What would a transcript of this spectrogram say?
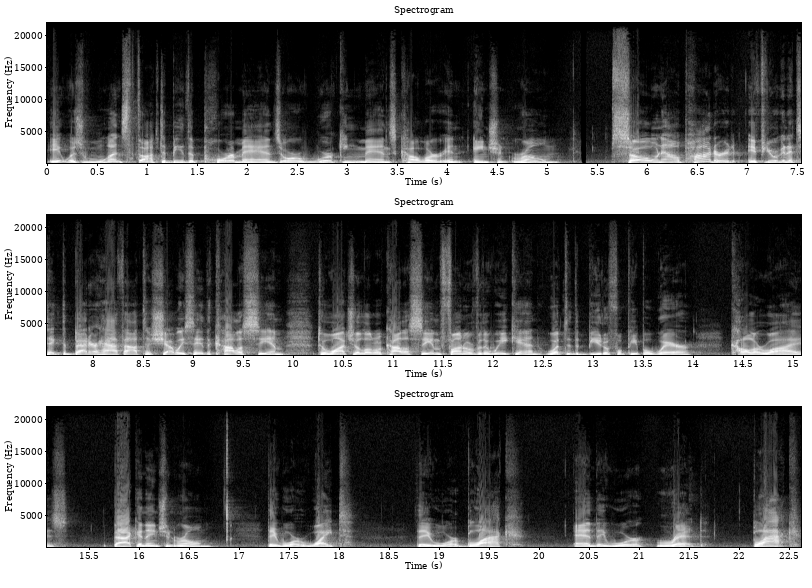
It was once thought to be the poor man's or working man's color in ancient Rome. So now ponder it. If you were going to take the better half out to, shall we say, the Colosseum to watch a little Colosseum fun over the weekend, what did the beautiful people wear, color wise, back in ancient Rome? They wore white, they wore black, and they wore red. Black.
